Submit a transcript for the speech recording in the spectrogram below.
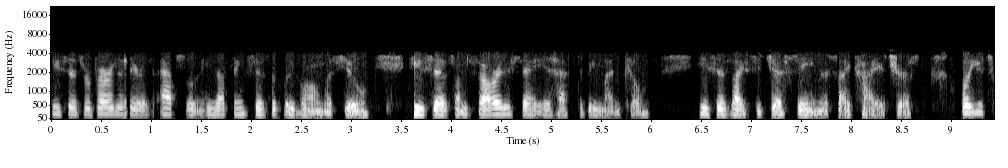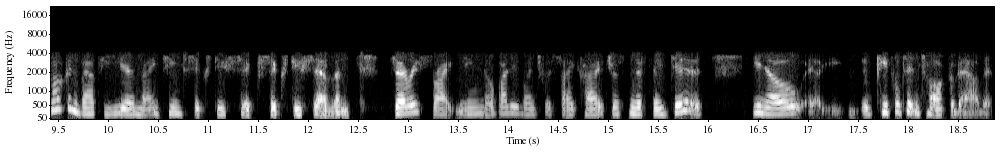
he says, Roberta, there is absolutely nothing physically wrong with you. He says, I'm sorry to say it has to be mental. He says, I suggest seeing a psychiatrist. Well, you're talking about the year 1966, 67. Very frightening. Nobody went to a psychiatrist, and if they did, you know, eh, people didn't talk about it.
